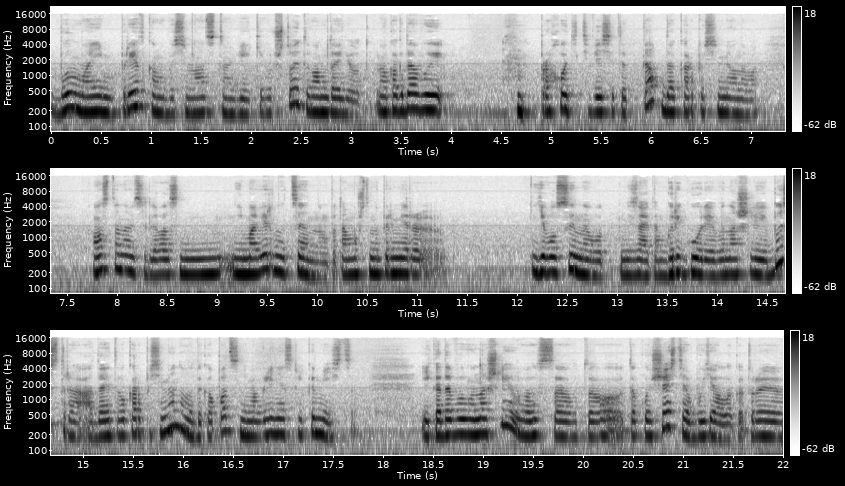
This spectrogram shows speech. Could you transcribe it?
был моим предком в XVIII веке. Вот что это вам дает? Но когда вы проходите весь этот этап до Карпа Семенова, он становится для вас неимоверно ценным, потому что, например, его сына, вот, не знаю, там, Григория вы нашли быстро, а до этого Карпа Семенова докопаться не могли несколько месяцев. И когда вы его нашли, у вас а, вот а, такое счастье обуяло, которое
